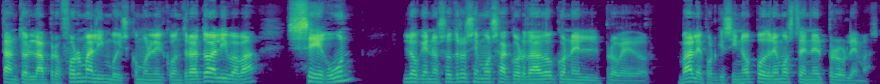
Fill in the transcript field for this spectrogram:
tanto en la Proforma Invoice como en el contrato Alibaba, según lo que nosotros hemos acordado con el proveedor, ¿vale? Porque si no podremos tener problemas.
